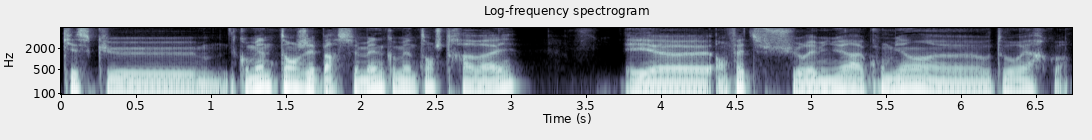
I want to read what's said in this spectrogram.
qu'est-ce que, combien de temps j'ai par semaine, combien de temps je travaille, et euh, en fait, je suis rémunéré à combien au taux horaire, quoi?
